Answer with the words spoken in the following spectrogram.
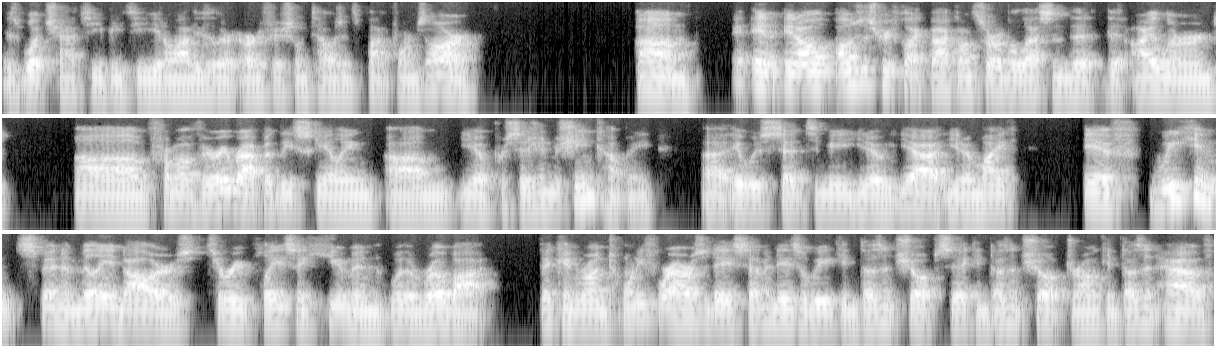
is what ChatGPT and a lot of these other artificial intelligence platforms are. Um, and and I'll I'll just reflect back on sort of a lesson that that I learned uh, from a very rapidly scaling um, you know precision machine company. Uh, it was said to me, you know, yeah, you know, Mike, if we can spend a million dollars to replace a human with a robot, that can run 24 hours a day, seven days a week, and doesn't show up sick and doesn't show up drunk and doesn't have,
